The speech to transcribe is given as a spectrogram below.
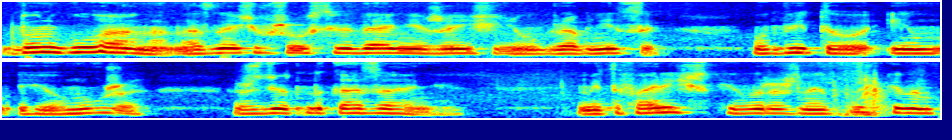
Дон Гуана, назначившего свидание женщине у гробницы убитого им ее мужа, ждет наказания – метафорически выраженное Пушкиным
